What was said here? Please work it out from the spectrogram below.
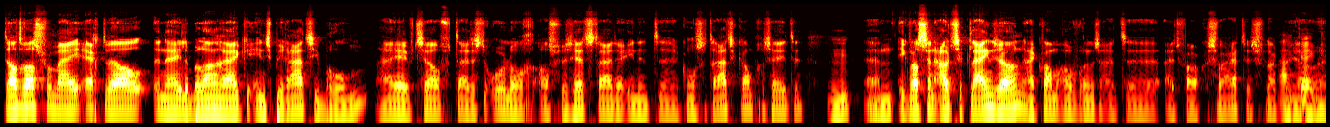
dat was voor mij echt wel een hele belangrijke inspiratiebron. Hij heeft zelf tijdens de oorlog als verzetstrijder in het eh, concentratiekamp gezeten. Mhm. Ik was zijn oudste kleinzoon. Hij kwam overigens uit, eh uit Valkenswaard, dus vlak Ah, bij jou eh,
